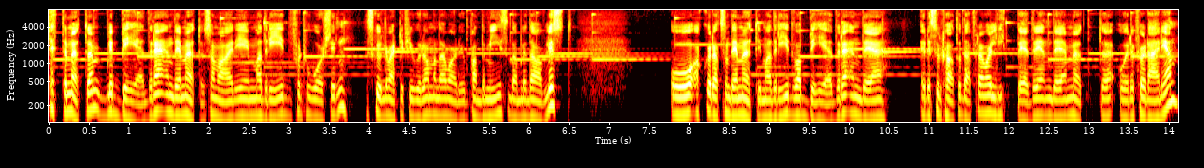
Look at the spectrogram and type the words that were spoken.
Dette møtet ble bedre enn det møtet som var i Madrid for to år siden. Det skulle vært i fjor òg, men da var det jo pandemi, så da ble det avlyst. Og akkurat som det møtet i Madrid var bedre enn det resultatet derfra var litt bedre enn det møtet året før der igjen.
